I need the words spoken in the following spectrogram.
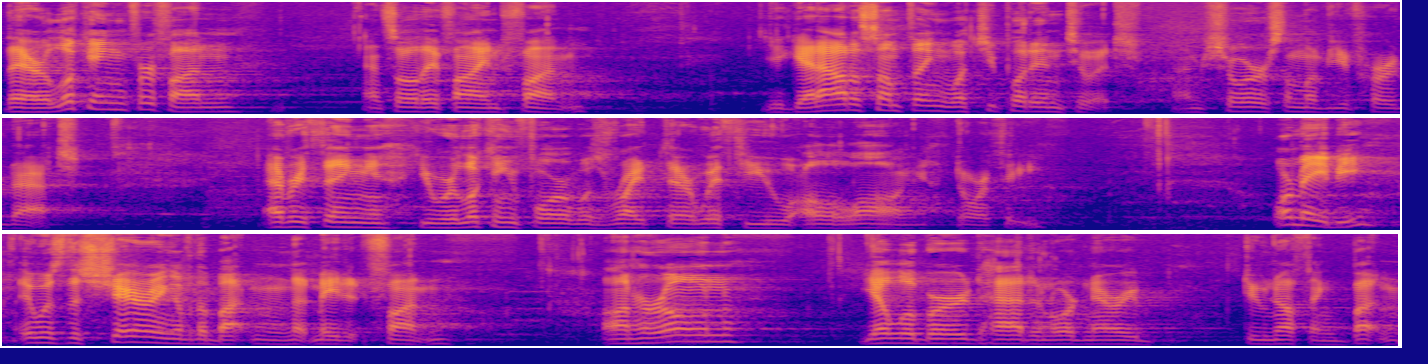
They are looking for fun, and so they find fun. You get out of something what you put into it. I'm sure some of you have heard that. Everything you were looking for was right there with you all along, Dorothy. Or maybe it was the sharing of the button that made it fun. On her own, Yellowbird had an ordinary do nothing button.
